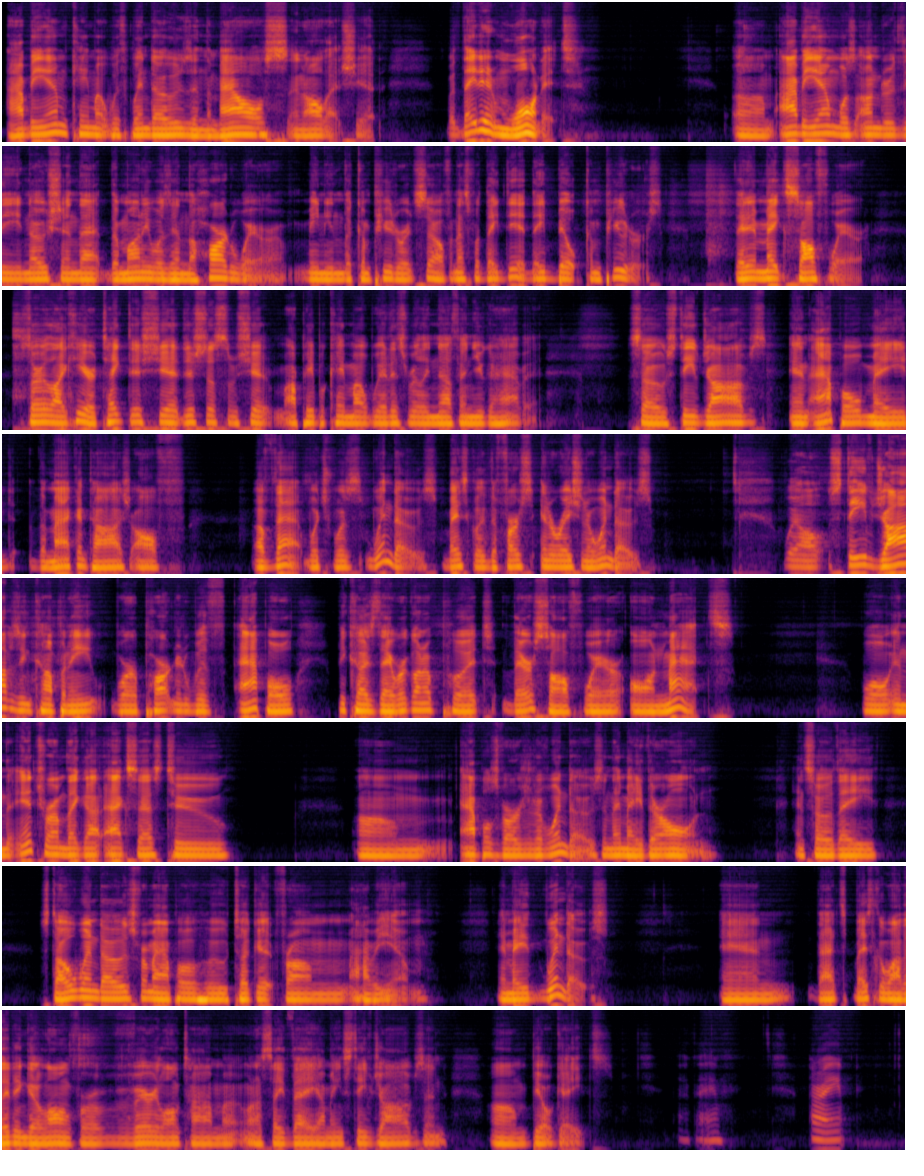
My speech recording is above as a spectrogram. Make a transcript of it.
IBM came up with Windows and the mouse and all that shit, but they didn't want it. Um, IBM was under the notion that the money was in the hardware, meaning the computer itself, and that's what they did. They built computers. They didn't make software. So like, here, take this shit. This is just some shit our people came up with. It's really nothing. You can have it. So Steve Jobs and Apple made the Macintosh off of that, which was Windows, basically the first iteration of Windows. Well, Steve Jobs and company were partnered with Apple because they were going to put their software on Macs. Well, in the interim, they got access to um, Apple's version of Windows and they made their own. And so they stole Windows from Apple, who took it from IBM and made Windows. And that's basically why they didn't get along for a very long time. Uh, when I say they, I mean Steve Jobs and um, Bill Gates. okay all right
